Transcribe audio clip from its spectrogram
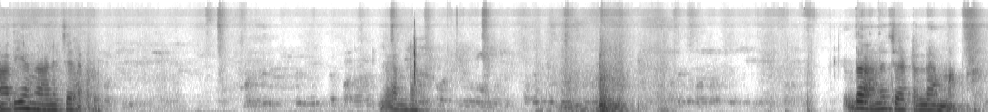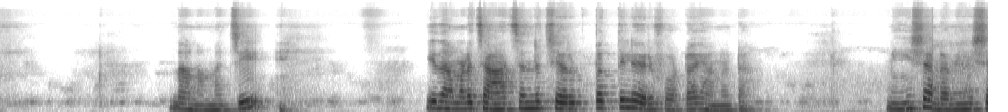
ആദ്യം കാണിച്ചുതരാം ഇത് കണ്ടോ? ഇതാണ് ചേട്ടന്റെ അമ്മ. ഇതാണ് അമ്മച്ചി. ഇത് നമ്മുടെ ചാച്ചന്റെ ചെറുപ്പത്തിലെ ഒരു ഫോട്ടോയാണ് കേട്ടോ. മീശ ഉണ്ടോ? മീശ.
